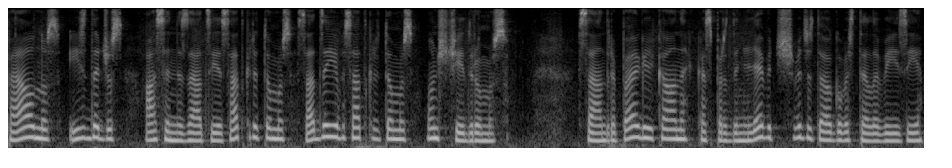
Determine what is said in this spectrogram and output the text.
pelnus, izdeģus, asinizācijas atkritumus, sadzīves atkritumus un šķidrumus. Sandra Paigļkāne, Kaspars Daņļevičs, Vidusdaugavas televīzija.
